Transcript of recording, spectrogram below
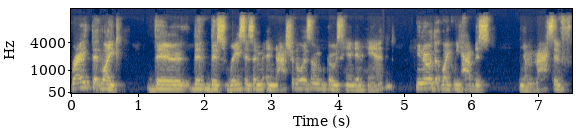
right, that like the, the this racism and nationalism goes hand in hand. You know that like we have this you know massive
